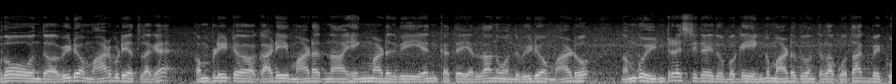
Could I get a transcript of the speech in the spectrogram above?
ಬ್ರೋ ಒಂದು ವೀಡಿಯೋ ಮಾಡಿಬಿಡಿ ಅತ್ಲಾಗೆ. ಕಂಪ್ಲೀಟ್ ಗಾಡಿ ಮಾಡೋದನ್ನ ಹೆಂಗೆ ಮಾಡಿದ್ವಿ, ಏನು ಕತೆ, ಎಲ್ಲನೂ ಒಂದು ವೀಡಿಯೋ ಮಾಡು. ನಮಗೂ ಇಂಟ್ರೆಸ್ಟ್ ಇದೆ ಇದ್ರ ಬಗ್ಗೆ, ಹೆಂಗೆ ಮಾಡೋದು ಅಂತೆಲ್ಲ ಗೊತ್ತಾಗಬೇಕು,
